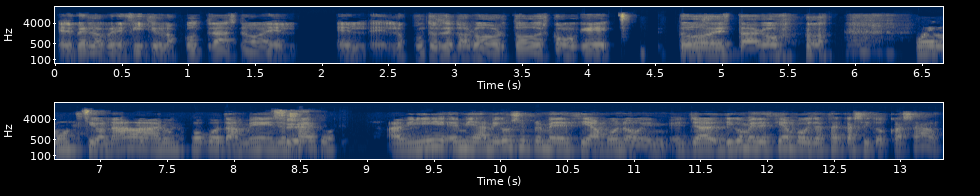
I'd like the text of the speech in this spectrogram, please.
El ver los beneficios, los contras, ¿no? El, el, los puntos de dolor, todo, es como que todo está como... O emocionar un poco también. A mí, eh, mis amigos siempre me decían, bueno, ya digo me decían porque ya están casi todos casados,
